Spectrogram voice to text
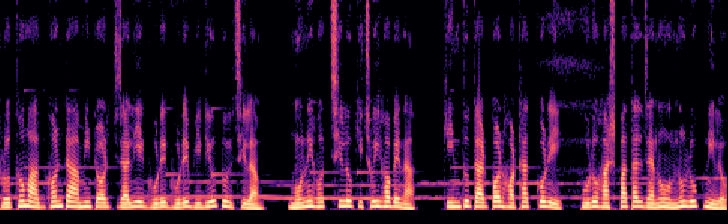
প্রথম আধ ঘণ্টা আমি টর্চ জ্বালিয়ে ঘুরে ঘুরে ভিডিও তুলছিলাম। মনে হচ্ছিল কিছুই হবে না। কিন্তু তারপর হঠাৎ করেই পুরো হাসপাতাল যেন অন্য রূপ নিল।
